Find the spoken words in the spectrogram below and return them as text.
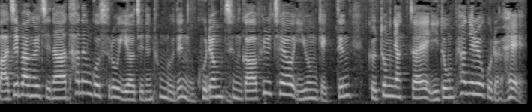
마지방을 지나 타는 곳으로 이어지는 통로는 고령층과 휠체어 이용객 등 교통약자의 이동 편의를 고려해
